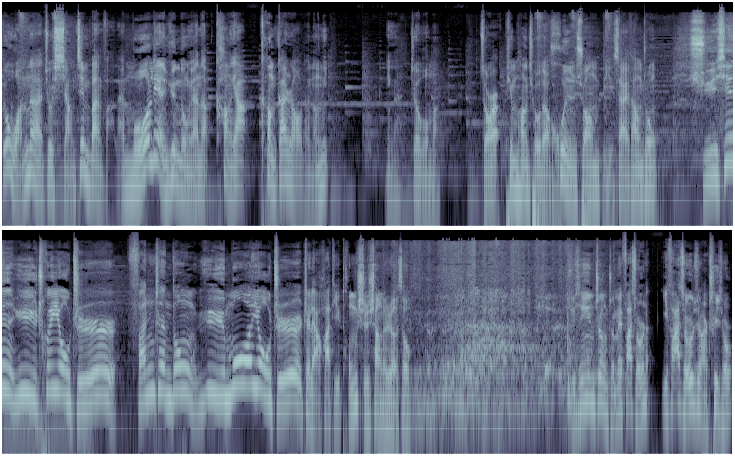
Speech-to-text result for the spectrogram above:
所以我们呢就想尽办法来磨练运动员的抗压、抗干扰的能力。你看这不吗？昨儿乒乓球的混双比赛当中，许昕欲吹又止，樊振东欲摸又止，这俩话题同时上了热搜。许昕正准备发球呢，一发球就想吹球，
